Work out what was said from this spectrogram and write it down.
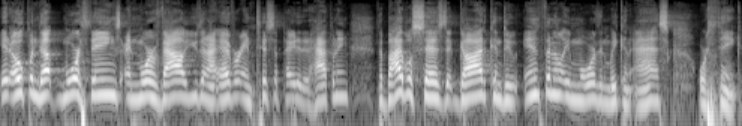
it opened up more things and more value than I ever anticipated it happening. The Bible says that God can do infinitely more than we can ask or think.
